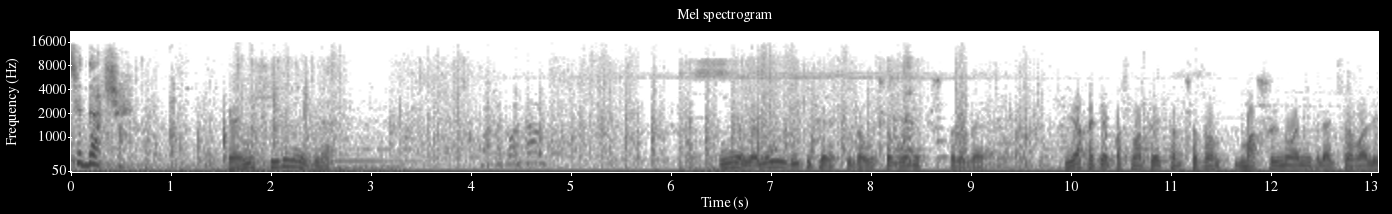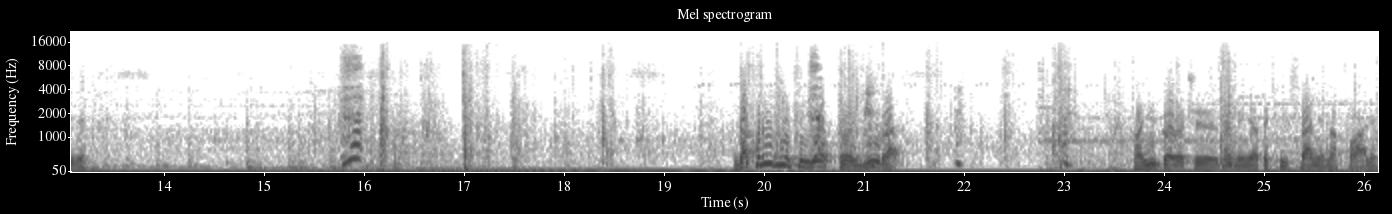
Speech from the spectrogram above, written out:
Идти дальше. И они сильные, бля. Не, я не уйду теперь отсюда. Вы что, гоните, что ли, блядь? Я хотел посмотреть, там что за машину они, блядь, завалили. Да прыгни ты, ёб твою, дура! Они, короче, на меня такие сами напали.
